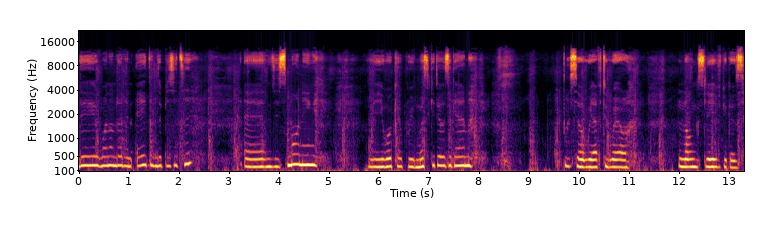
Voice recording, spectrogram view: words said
Day 108 on the PCT, and this morning we woke up with mosquitoes again, so we have to wear long sleeve because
